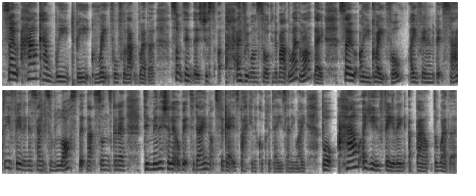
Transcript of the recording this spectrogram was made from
So how can we be grateful for that weather? Something that's just, uh, everyone's talking about the weather, aren't they? So are you grateful? Are you feeling a bit sad? Are you feeling a sense of loss that that sun's going to diminish a little bit today? Not to forget it's back in a couple of days anyway. But how are you feeling about the weather?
